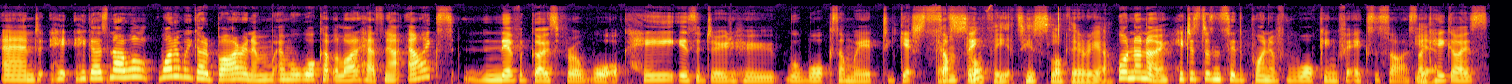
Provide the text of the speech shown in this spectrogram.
And he, he goes, no, well, why don't we go to Byron and, and we'll walk up the lighthouse? Now, Alex never goes for a walk. He is a dude who will walk somewhere to get That's something. slothy. It's his sloth area. Well, no, no. He just doesn't see the point of walking for exercise. Like Yeah. he goes,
